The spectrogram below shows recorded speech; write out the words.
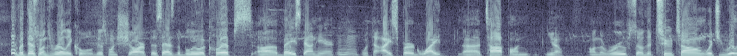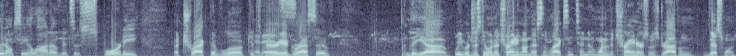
but this one's really cool. This one's sharp. This has the blue Eclipse uh, base down here Mm-hmm. with the iceberg white uh, top on, you know, on the roof. So the two-tone, which you really don't see a lot of. It's a sporty, attractive look. It's It very is. aggressive. The uh, we were just doing a training on this in Lexington, and one of the trainers was driving this one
